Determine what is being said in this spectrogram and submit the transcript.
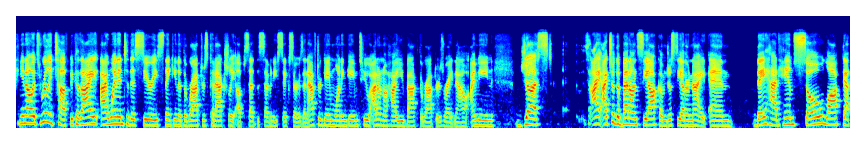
you know, it's really tough because I I went into this series thinking that the Raptors could actually upset the 76ers and after game 1 and game 2, I don't know how you back the Raptors right now. I mean, just I I took a bet on Siakam just the other night and they had him so locked down.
